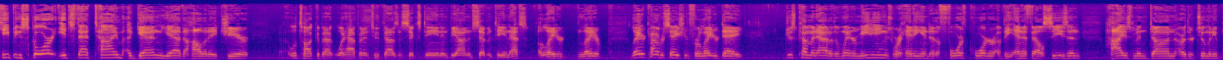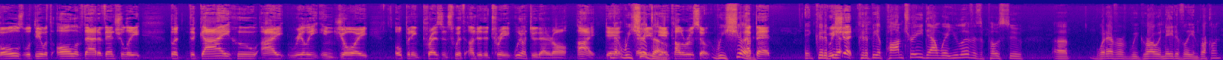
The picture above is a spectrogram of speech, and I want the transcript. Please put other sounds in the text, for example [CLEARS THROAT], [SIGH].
Keeping score, it's that time again. Yeah, the holiday cheer. We'll talk about what happened in 2016 and beyond in 17. That's a later later later conversation for a later day. Just coming out of the winter meetings, we're heading into the fourth quarter of the NFL season. Heisman done. Are there too many bowls? We'll deal with all of that eventually. But the guy who I really enjoy opening presents with under the tree. We don't do that at all. Hi, Dan. No, we should though. Dan Colarusso. We should. Not bad. It, could it we be should. A, could it be a palm tree down where you live as opposed to uh, whatever we grow natively in Brooklyn?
